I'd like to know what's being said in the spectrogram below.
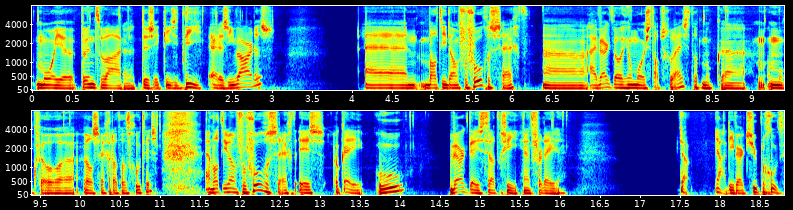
mooie punten waren, dus ik kies die RSI-waardes. En wat hij dan vervolgens zegt, eh, hij werkt wel heel mooi stapsgewijs, dat moet ik, eh, mo- moet ik wel, eh, wel zeggen dat dat goed is. En wat hij dan vervolgens zegt is, oké, hoe werkt deze strategie in het verleden? Ja. Die werkt supergoed.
